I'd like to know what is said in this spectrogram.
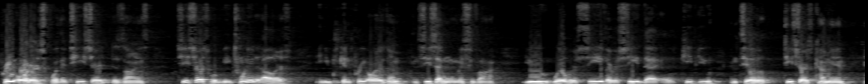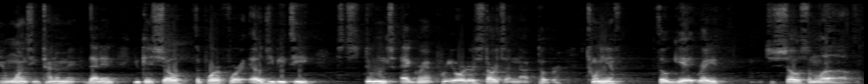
Pre-orders for the t-shirt designs. T-shirts will be $20 and you can pre-order them in C7 with Miss Yvonne. You will receive a receipt that will keep you until t-shirts come in and once you turn them that in, you can show support for LGBT students at Grant. Pre-order starts on October 20th, so get ready to show some love.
